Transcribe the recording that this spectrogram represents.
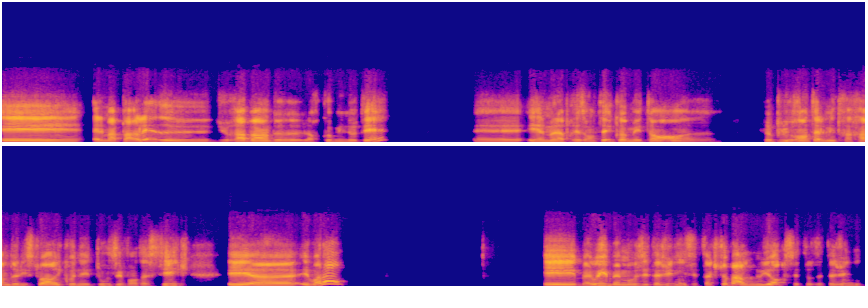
Et elle m'a parlé du rabbin de leur communauté. Et, elle me l'a présenté comme étant euh, le plus grand Talmid Racham de l'histoire. Il connaît tout, c'est fantastique. Et, et voilà. Et ben oui, même aux États-Unis, c'est de ça que je te parle. New York, c'est aux États-Unis.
